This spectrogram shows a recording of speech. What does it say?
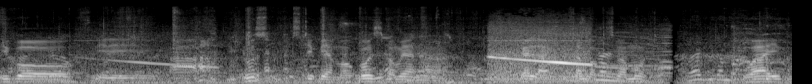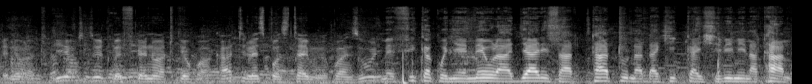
hivyo niliruhusu timu ya maokozi pamoja na gari la mitambo kuzima moto kuwahi eneo la tukio. Vizuri, tumefika eneo la tukio kwa wakati, response time imekuwa nzuri. Tumefika kwenye eneo la ajali saa tatu na dakika ishirini na tano.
